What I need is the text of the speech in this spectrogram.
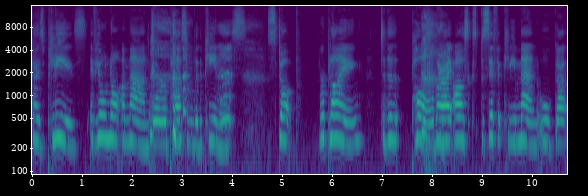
guys, please, if you're not a man or a person with a penis, stop replying to the poll where I ask specifically men or gu-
